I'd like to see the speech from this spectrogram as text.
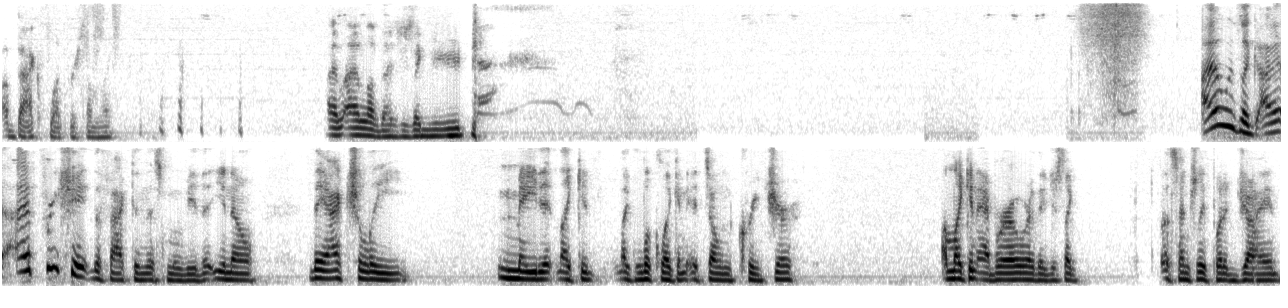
a backflip or something. I, I love that. She's like, I always like I, I appreciate the fact in this movie that you know they actually made it like it like look like an its own creature. Unlike in Ebirah where they just like essentially put a giant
